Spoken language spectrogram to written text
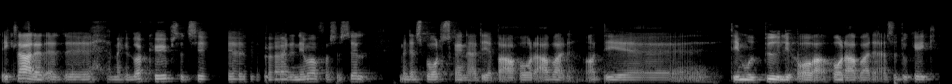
Det er klart, at, at, øh, at man kan godt købe sig til at gøre det nemmere for sig selv, men den sportsgren er, det er bare hårdt arbejde, og det er, det er modbydeligt hårdt, hårdt arbejde. Altså du kan ikke,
